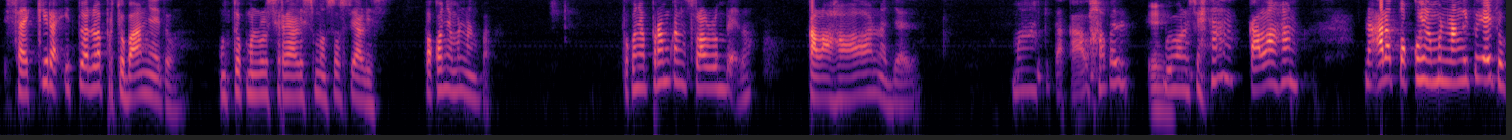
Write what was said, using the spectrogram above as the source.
Saya kira itu adalah percobaannya itu untuk menulis realisme sosialis. Pokoknya menang pak. Pokoknya Pram kan selalu lembek tuh, kalahan aja. Mah kita kalah apa? Eh. Bu manusia "Hah, kalahan. Nah ada tokoh yang menang itu yaitu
